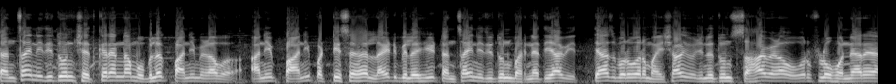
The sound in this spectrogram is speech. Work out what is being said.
टंचाई निधीतून शेतकऱ्यांना मुबलक पाणी मिळावं आणि पाणीपट्टीसह लाइट बिलंही टंचाई निधीतून भरण्यात यावीत. त्याचबरोबर म्हैशाळ योजनेतून सहा वेळा ओव्हरफ्लो होणाऱ्या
